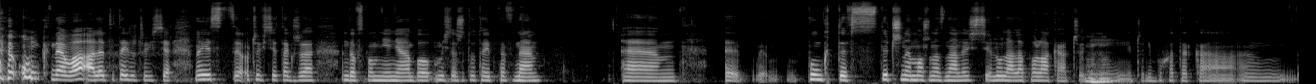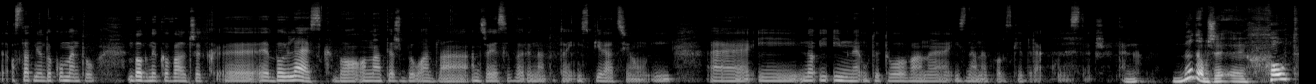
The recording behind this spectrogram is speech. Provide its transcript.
umknęła, ale tutaj rzeczywiście, no jest oczywiście także do wspomnienia, bo myślę, że tutaj pewne e, punkty wstyczne można znaleźć Lula La Polaka, czyli, czyli bohaterka ostatnio dokumentu Bogny Kowalczyk e, Boylesk, bo ona też była dla Andrzeja Seweryna tutaj inspiracją i, e, i, no, i inne utytułowane i znane polskie drag queens także. Tak. No dobrze, e, hołd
